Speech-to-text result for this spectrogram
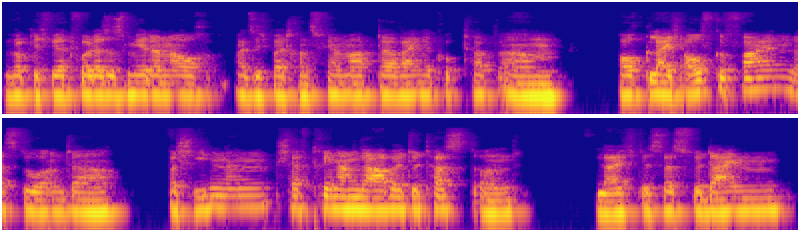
wirklich wertvoll. Das ist mir dann auch, als ich bei Transfermarkt da reingeguckt habe, ähm, auch gleich aufgefallen, dass du unter verschiedenen Cheftrainern gearbeitet hast und vielleicht ist das für deinen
